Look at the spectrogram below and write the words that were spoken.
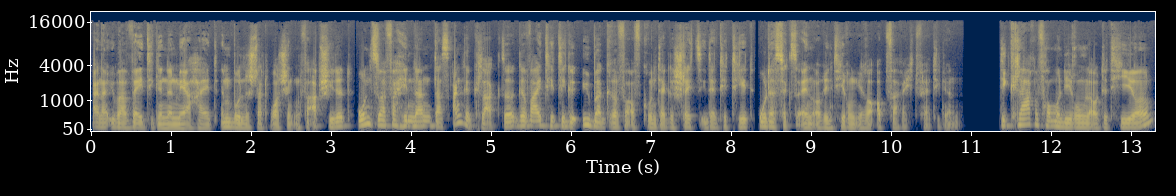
einer überwältigenden Mehrheit im Bundesstaat Washington verabschiedet und soll verhindern, dass Angeklagte gewalttätige Übergriffe aufgrund der Geschlechtsidentität oder sexuellen Orientierung ihrer Opfer rechtfertigen. Die klare Formulierung lautet hier,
